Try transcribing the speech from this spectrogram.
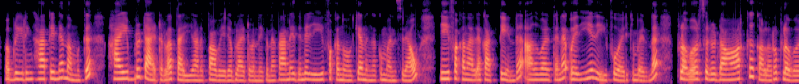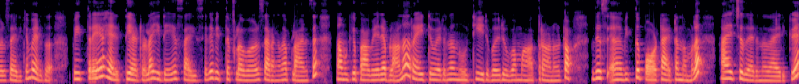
അപ്പോൾ ബ്ലീഡിംഗ് ഹാർട്ടിന്റെ നമുക്ക് ഹൈബ്രിഡ് ആയിട്ടുള്ള തൈയാണ് ഇപ്പോൾ അവൈലബിൾ ആയിട്ട് വന്നിരിക്കുന്നത്. കാരണം ഇതിന്റെ ലീഫൊക്കെ നോക്കിയാൽ നിങ്ങൾക്ക് മനസ്സിലാവും. ലീഫൊക്കെ നല്ല കട്ടിയുണ്ട്. അതുപോലെ തന്നെ വലിയ ലീഫും ആയിരിക്കും വരുന്നത്. ഫ്ലവേഴ്സ് ഒരു ഡാർക്ക് കളർ ഫ്ലവേഴ്സ് ആയിരിക്കും വരുന്നത്. അപ്പോൾ ഇത്രയും ഹെൽത്തി ആയിട്ടുള്ള ഇതേ സൈസിൽ വിത്ത് ഫ്ലവേഴ്സ് അടങ്ങുന്ന പ്ലാന്റ്സ് നമുക്കിപ്പോൾ അവൈലബിൾ ആണ്. റേറ്റ് വരുന്നത് നൂറ്റി ഇരുപത് രൂപ മാത്രമാണ് കേട്ടോ. ഇത് വിത്ത് പോട്ടായിട്ട് നമ്മൾ അയച്ചു തരുന്നതായിരിക്കുമേ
